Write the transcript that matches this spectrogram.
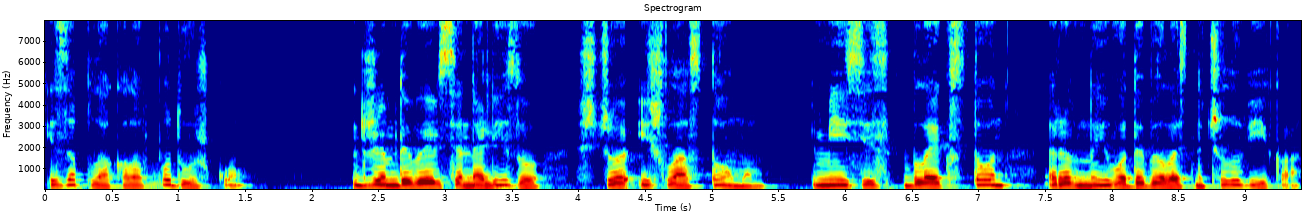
і заплакала в подушку. Джим дивився на Лізу, що йшла з Томом. Місіс Блекстон ревниво дивилась на чоловіка.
